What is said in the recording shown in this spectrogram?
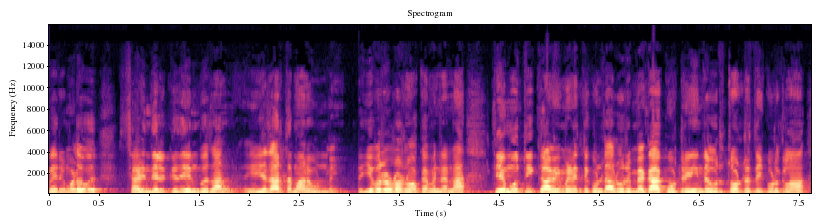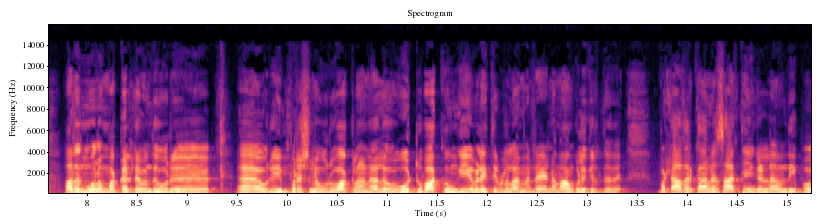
பெருமளவு சரிந்திருக்குது என்பதுதான் யதார்த்தமான உண்மை. இவரோட நோக்கம் என்னென்னா தேமுதிகவையும் இணைத்துக் கொண்டால் ஒரு மெகா கூட்டணின்ற ஒரு தோற்றத்தை கொடுக்கலாம். அதன் மூலம் மக்கள்கிட்ட வந்து ஒரு ஒரு இம்ப்ரெஷனை உருவாக்கலாம். நல்ல ஓட்டு வாக்கு வங்கியை விளைத்து விடலாம் என்ற எண்ணம் அவங்களுக்கு இருந்தது. பட் அதற்கான சாத்தியங்கள்லாம் வந்து இப்போ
